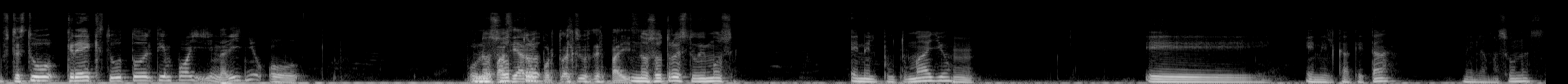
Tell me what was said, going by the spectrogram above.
¿Usted estuvo, cree que estuvo todo el tiempo ahí en Nariño o ¿O nosotros, pasearon por todo el sur del país? Nosotros estuvimos en el Putumayo, mm. eh, en el Caquetá, en el Amazonas.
